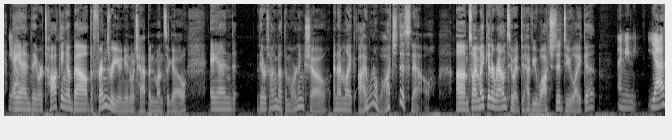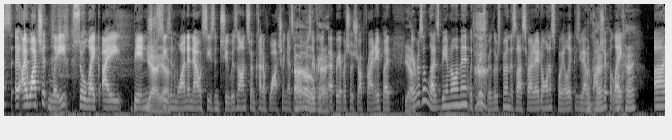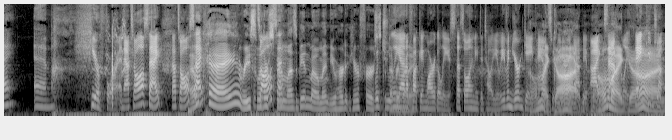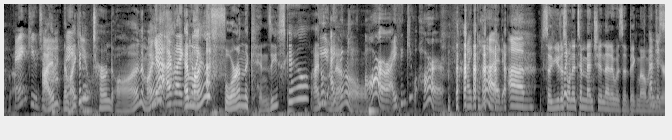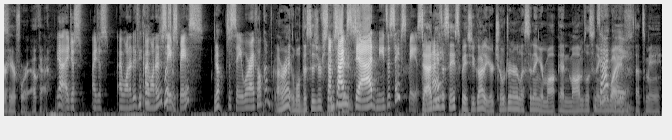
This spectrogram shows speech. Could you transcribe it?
Yeah. and they were talking about the Friends reunion, which happened months ago, and they were talking about the morning show, and I'm like, I want to watch this now. Um, so I might get around to it. Have you watched it? Do you like it? I mean, yes, I- watch it late, so like I binged Yeah, yeah. season one, and now season two is on, so I'm kind of watching as it Oh, goes. Every okay. every episode's dropped Friday, but Yeah. there was a lesbian moment with Reese Witherspoon this last Friday. I don't want to spoil it because you haven't Okay. watched it, but like okay. I am here for, and that's all I'll say. That's all I'll say. Okay, Reese That's Witherspoon lesbian moment. You heard it here first. With Julianna everybody. fucking Margulies. That's all I need to tell you. Even your gay Oh pants my would God. be very happy. Oh my exactly. Thank you, John. Thank you, John. I'm. Am Thank I getting you. turned on? Am I? Yeah, a- I'm like- Am I like, a four on the Kinsey scale? I don't You- I think you know. are. I think you are. My God. Um, So you just But- wanted to mention that it was a big moment. just- You're here for it. Okay. yeah, I just, I just, I wanted to, I wanted a safe listen. space Yeah. to say where I felt comfortable. All right. Well, this is your safe Sometimes space. dad needs a safe space. Dad okay? needs a safe space. You got it. Your children are listening. Your mom and mom's listening. Exactly. Your wife. That's me.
